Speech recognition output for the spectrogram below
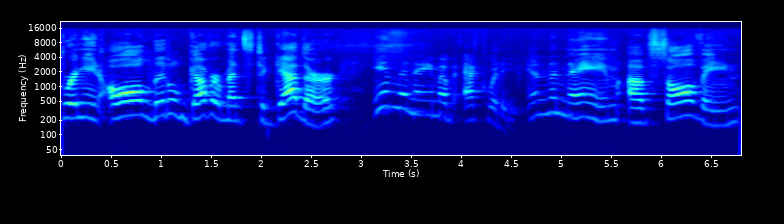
bringing all little governments together in the name of equity, in the name of solving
